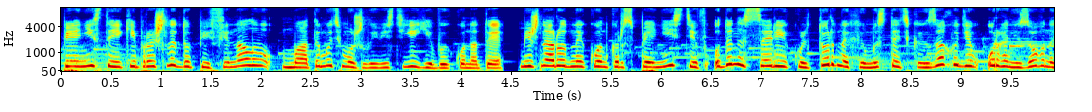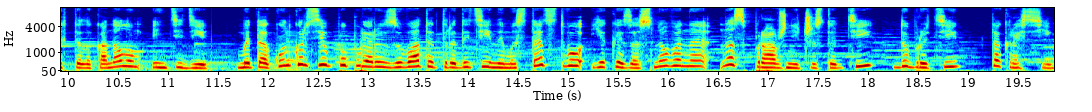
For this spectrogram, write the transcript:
Піаністи, які пройшли до півфіналу, матимуть можливість її виконати. Міжнародний конкурс піаністів один із серії культурних і мистецьких заходів, організованих телеканалом NTD. Мета конкурсів популяризувати традиційне мистецтво, яке засноване на справжній чистоті, доброті та красі.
